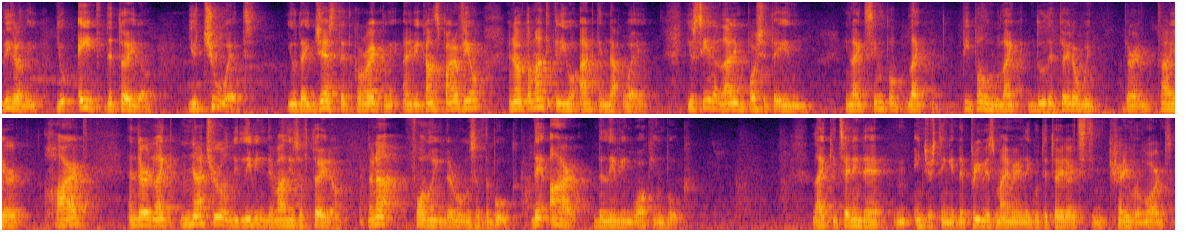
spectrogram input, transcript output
Literally, you ate the Torah, you chew it, you digest it correctly, and it becomes part of you, and automatically you act in that way. You see it a lot in Poshet in, like simple, like people who like do the Torah with their entire heart, and they're like naturally living the values of Torah. They're not following the rules of the book. They are the living, walking book. Like it said in the mm, interesting in the previous Maimer in the Likutei Torah, it's incredible word.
